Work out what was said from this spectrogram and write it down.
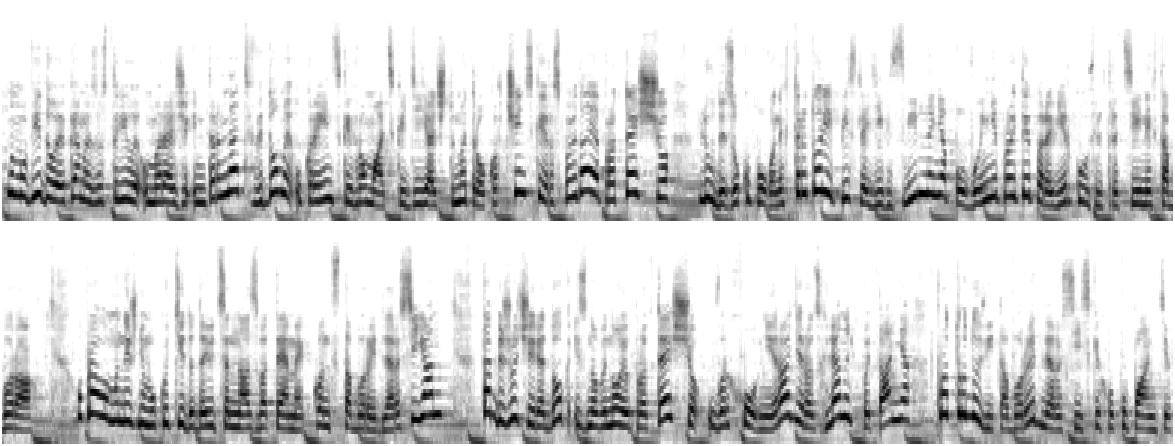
На наступному відео, яке ми зустріли у мережі інтернет, відомий український громадський діяч Дмитро Корчинський розповідає про те, що люди з окупованих територій після їх звільнення повинні пройти перевірку у фільтраційних таборах. У правому нижньому куті додаються назва теми Концтабори для росіян та біжучий рядок із новиною про те, що у Верховній Раді розглянуть питання про трудові табори для російських окупантів.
